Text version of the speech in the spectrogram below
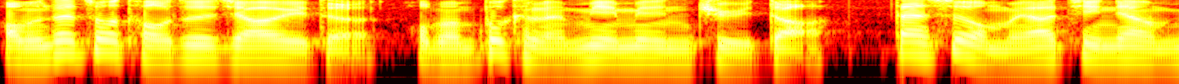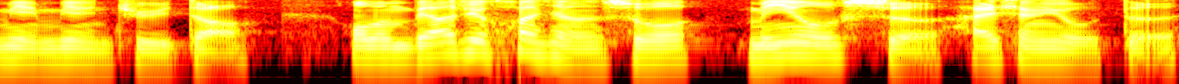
我们在做投资交易的，我们不可能面面俱到，但是我们要尽量面面俱到。我们不要去幻想说没有舍还想有得。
